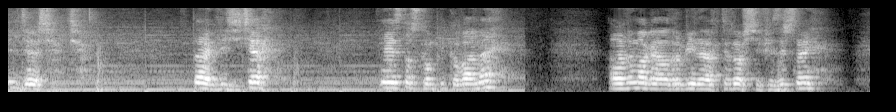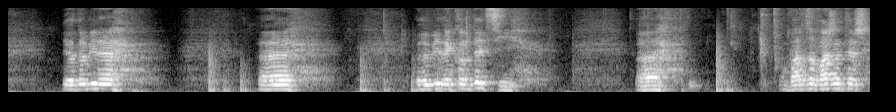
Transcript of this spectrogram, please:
I 10. Tak jak widzicie, nie jest to skomplikowane, ale wymaga odrobiny aktywności fizycznej i odrobiny, e, odrobiny kondycji. E, bardzo ważne też,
